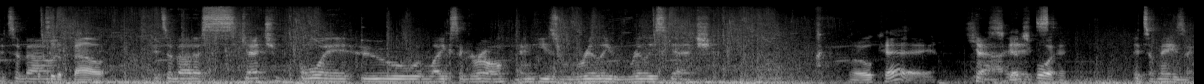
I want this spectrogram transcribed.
It's about What's it about? It's about a sketch boy who likes a girl, and he's really, really sketch. Okay. Yeah, Sketch it's- boy. It's amazing.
